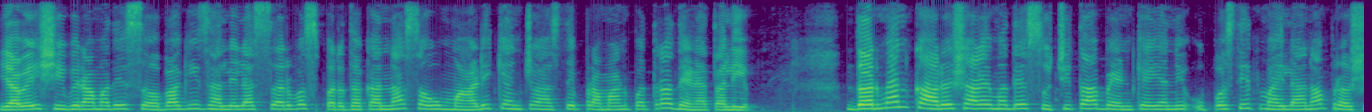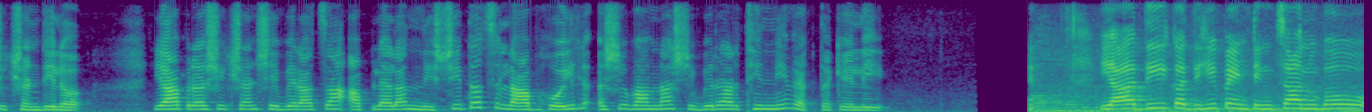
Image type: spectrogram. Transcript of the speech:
यावेळी शिबिरामध्ये सहभागी झालेल्या सर्व स्पर्धकांना सौ महाडिक यांच्या हस्ते प्रमाणपत्र देण्यात आली. दरम्यान कार्यशाळेमध्ये सुचिता बेंडके यांनी उपस्थित महिलांना प्रशिक्षण दिलं. या प्रशिक्षण शिबिराचा आपल्याला निश्चितच लाभ होईल अशी भावना शिबिरार्थींनी व्यक्त केली. याआधी कधीही पेंटिंगचा अनुभव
